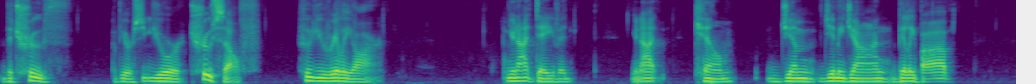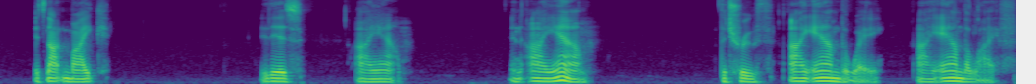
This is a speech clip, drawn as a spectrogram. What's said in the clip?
the truth of your, your true self, who you really are. You're not David. You're not Kim, Jim, Jimmy John, Billy Bob. It's not Mike. It is I am. And I am the truth. I am the way. I am the life.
